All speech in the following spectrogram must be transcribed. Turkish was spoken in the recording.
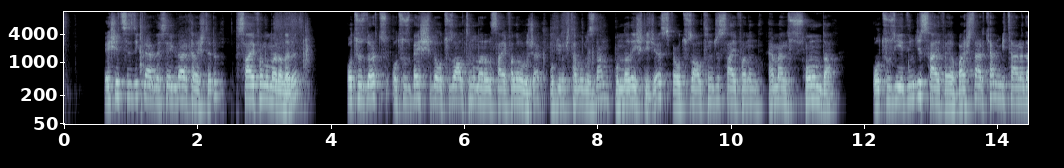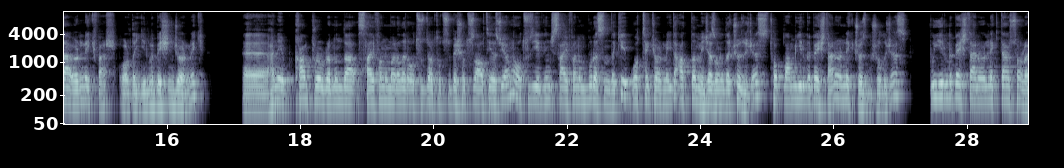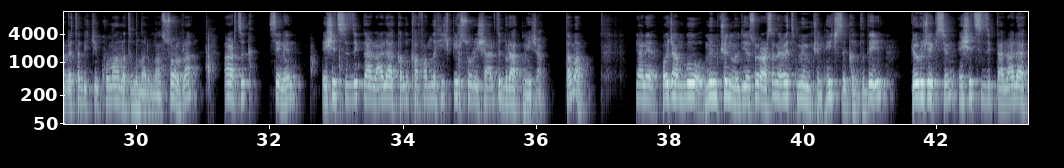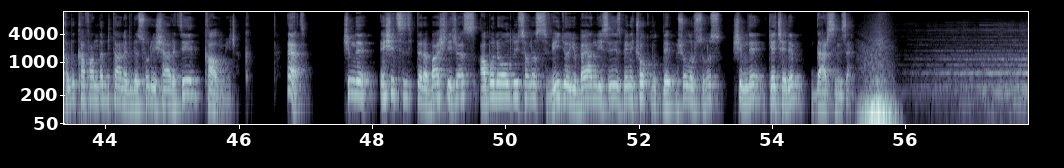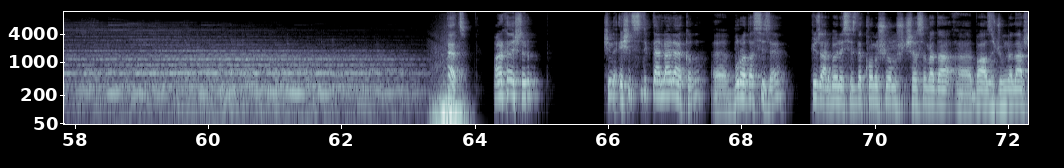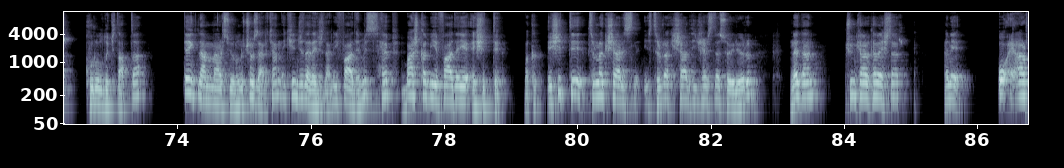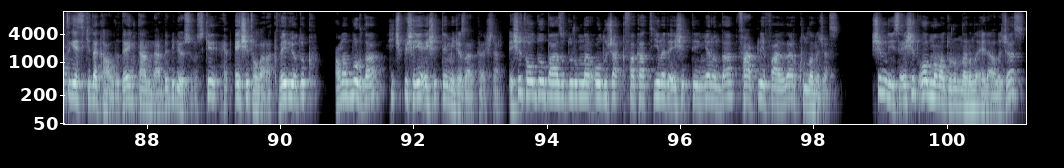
Eşitsizliklerde sevgili arkadaşlarım sayfa numaraları 34, 35 ve 36 numaralı sayfalar olacak. Bugün kitabımızdan bunları işleyeceğiz. Ve 36. sayfanın hemen sonunda 37. sayfaya başlarken bir tane daha örnek var. Orada 25. örnek. Ee, hani kamp programında sayfa numaraları 34, 35, 36 yazıyor ama 37. sayfanın burasındaki o tek örneği de atlamayacağız. Onu da çözeceğiz. Toplam 25 tane örnek çözmüş olacağız. Bu 25 tane örnekten sonra ve tabii ki konu anlatımlarından sonra artık senin eşitsizliklerle alakalı kafanda hiçbir soru işareti bırakmayacağım. Tamam. Yani hocam bu mümkün mü diye sorarsan evet mümkün. Hiç sıkıntı değil. Göreceksin eşitsizliklerle alakalı kafanda bir tane bile soru işareti kalmayacak. Evet. Şimdi eşitsizliklere başlayacağız. Abone olduysanız, videoyu beğendiyseniz beni çok mutlu etmiş olursunuz. Şimdi geçelim dersimize. Evet arkadaşlarım şimdi eşitsizliklerle alakalı e, burada size güzel böyle sizde konuşuyormuşçasına da e, bazı cümleler kuruldu kitapta. Denklem versiyonunu çözerken ikinci dereceden ifademiz hep başka bir ifadeye eşitti. Bakın eşitti tırnak işareti, tırnak işareti içerisinde söylüyorum. Neden? Çünkü arkadaşlar hani o artık eskide kaldı. Denklemlerde biliyorsunuz ki hep eşit olarak veriyorduk. Ama burada hiçbir şeye eşitlemeyeceğiz arkadaşlar. Eşit olduğu bazı durumlar olacak fakat yine de eşitliğin yanında farklı ifadeler kullanacağız. Şimdi ise eşit olmama durumlarını ele alacağız.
